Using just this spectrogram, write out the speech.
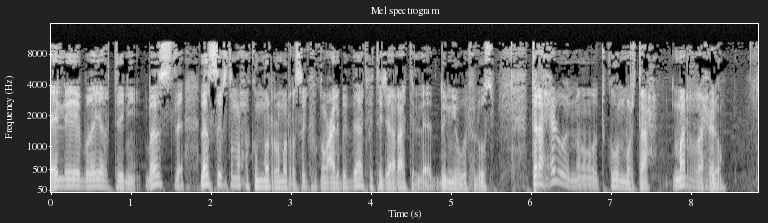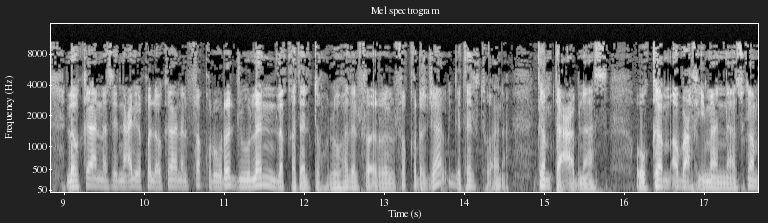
اللي يبغى يغتني. بس لا تصير طموحكم مره مرة سقفكم عالي بالذات في تجارات الدنيا والفلوس. ترى حلو إنه تكون مرتاح. مرة حلو. لو كان سيدنا علي يقول لو كان الفقر رجلا لقتلته. لو هذا الفقر, الفقر رجال قتلته أنا. كم تعب ناس وكم أضعف إيمان ناس وكم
